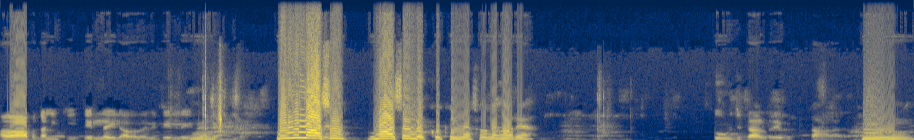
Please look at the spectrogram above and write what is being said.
ਆਹ ਪਤਾ ਨਹੀਂ ਕੀ ਤੇਲਾ ਹੀ ਲੱਗਦਾ ਵੀ ਤੇਲਾ ਹੀ ਪੈ ਰਿਹਾ ਹੁੰਦਾ ਮੰਮਾ ਮਾਸੂਮ ਮਾਸੂਮ ਦੇਖੋ ਕਿੰਨਾ ਸੋਹਣਾ ਹੋ ਰਿਹਾ। ਸੂਰਜ ਢਲ ਰਿਹਾ ਪੁੱਤ ਤਾਂ ਲੱਗਦਾ। ਹੂੰ।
